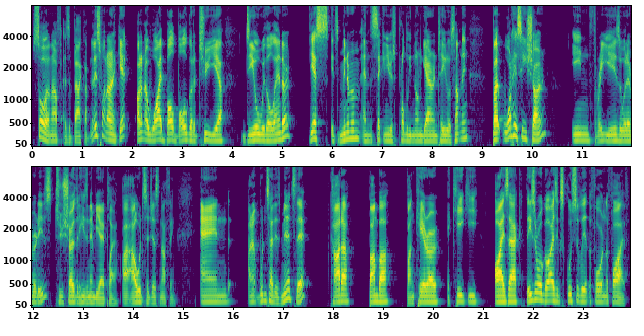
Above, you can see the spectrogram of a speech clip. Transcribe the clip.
solid enough as a backup. Now this one I don't get. I don't know why Bol Bol got a two-year deal with Orlando. Yes, it's minimum, and the second year is probably non-guaranteed or something. But what has he shown in three years or whatever it is to show that he's an NBA player? I, I would suggest nothing. And I don't, wouldn't say there's minutes there. Carter, Bamba, Banchero, Okeke, Isaac. These are all guys exclusively at the four and the five.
